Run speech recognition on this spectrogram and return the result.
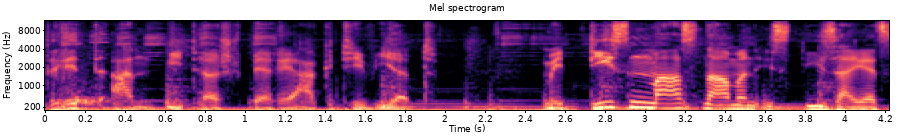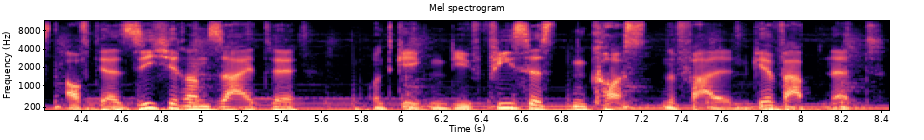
Drittanbietersperre aktiviert. Mit diesen Maßnahmen ist Lisa jetzt auf der sicheren Seite und gegen die fiesesten Kostenfallen gewappnet.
